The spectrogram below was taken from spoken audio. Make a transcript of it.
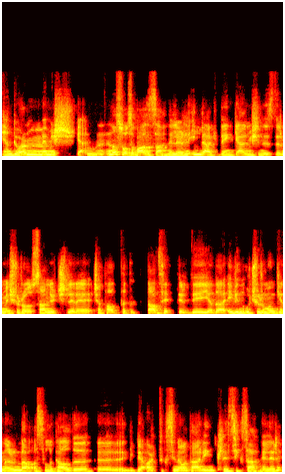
Yani görmemiş yani nasıl olsa bazı sahnelerini illaki denk gelmişsinizdir meşhur o sandviçlere çatal takıp dans ettirdiği ya da evin uçurumun kenarında asılı kaldığı e, gibi artık sinema tarihinin klasik sahneleri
